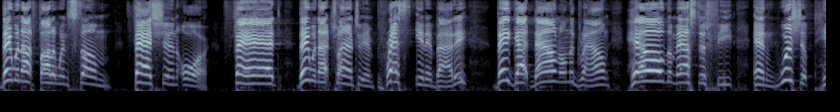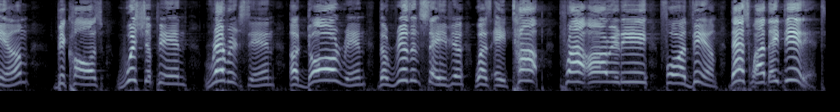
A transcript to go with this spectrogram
They were not following some fashion or fad. They were not trying to impress anybody. They got down on the ground, held the master's feet, and worshiped him because worshiping, reverencing, adoring the risen Savior was a top priority for them. That's why they did it.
